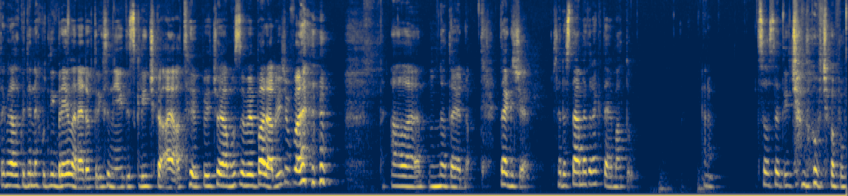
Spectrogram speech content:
tak mi dal takový ten nechutný brejle, ne, do kterých se mění ty sklíčka a já ty pičo, já musím vypadat, víš úplně. Ale no to je jedno. Takže se dostáváme teda k tématu. Ano. Co se týče blowjobu.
